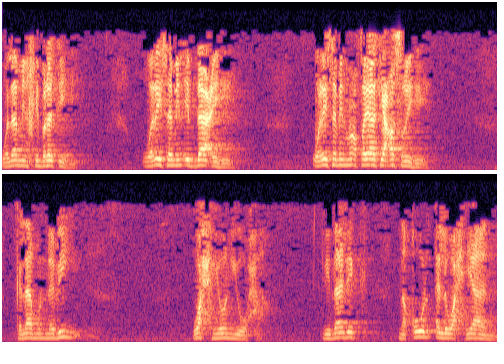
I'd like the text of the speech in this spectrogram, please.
ولا من خبرته وليس من إبداعه وليس من معطيات عصره. كلام النبي وحي يوحى. لذلك نقول الوحيان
